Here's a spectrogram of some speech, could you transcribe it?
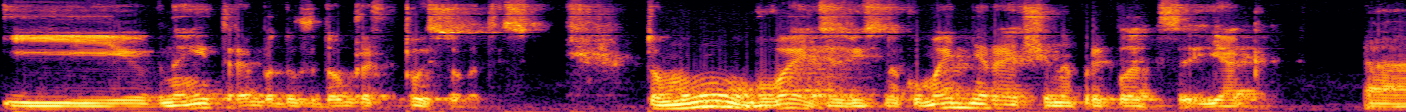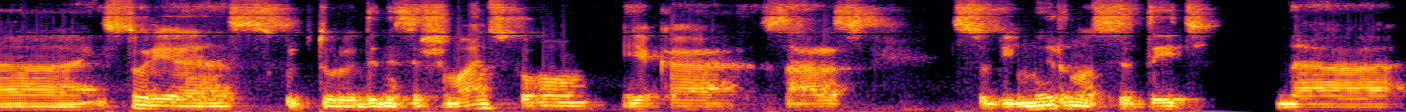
і в неї треба дуже добре вписуватися. Тому бувають, звісно, кумедні речі, наприклад, як е, історія з скульптурою Дениса Шиманського, яка зараз собі мирно сидить на,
